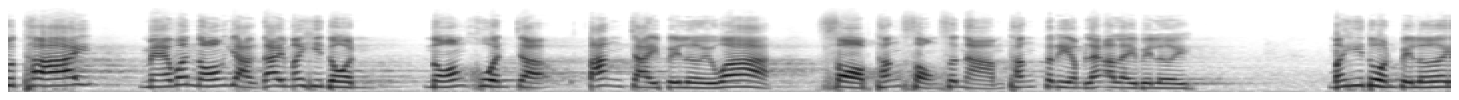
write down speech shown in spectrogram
สุดท้ายแม้ว่าน้องอยากได้มหิดล น้องควรจะตั้งใจไปเลยว่า สอบทั้งสองสนามทั้งเตรียมและอะไรไปเลย มหิดลไปเลย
